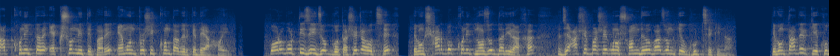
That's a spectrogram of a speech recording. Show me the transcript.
তাৎক্ষণিক তারা অ্যাকশন নিতে পারে, এমন প্রশিক্ষণ তাদেরকে দেয়া হয়। পরবর্তী যে যোগ্যতা, সেটা হচ্ছে এবং সার্বক্ষণিক নজরদারি রাখা যে আশেপাশে কোনো সন্দেহভাজন কেউ ঘুরছে কিনা। এবং তাদেরকে খুব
